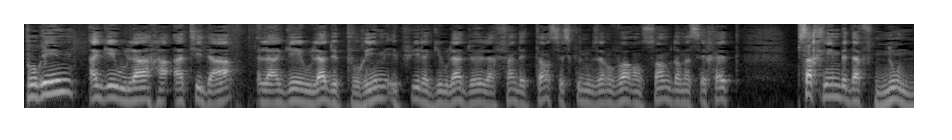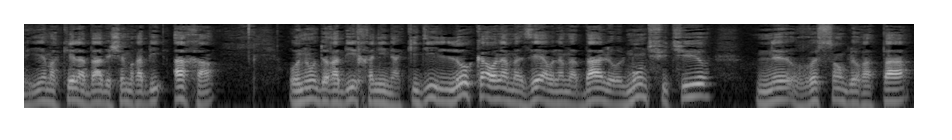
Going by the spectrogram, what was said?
Purim, Ageoula Ha'atida, la Geoula de Purim, et puis la Geoula de la fin des temps. C'est ce que nous allons voir ensemble dans ma Sechet Psachim Bedaf Nun. Il y a marqué là-bas, Beshem Rabbi Acha, au nom de Rabbi Hanina, qui dit Lo Kaolamazé, Olamaba, le monde futur ne ressemblera pas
